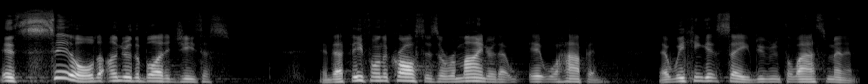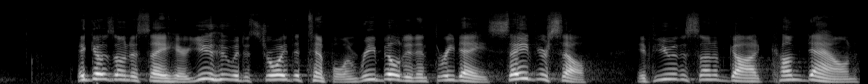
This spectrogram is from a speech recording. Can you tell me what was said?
is sealed under the blood of Jesus. And that thief on the cross is a reminder that it will happen, that we can get saved even at the last minute. It goes on to say here, You who would destroy the temple and rebuild it in three days, save yourself. If you are the Son of God, come down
